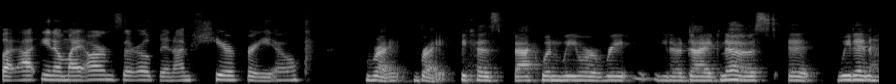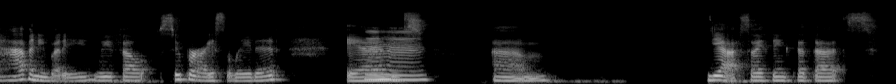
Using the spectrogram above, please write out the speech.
but i you know my arms are open. I'm here for you. Right right. Because back when we were re, you know diagnosed it we didn't have anybody. We felt super isolated and mm-hmm. um yeah, so I think that that's,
